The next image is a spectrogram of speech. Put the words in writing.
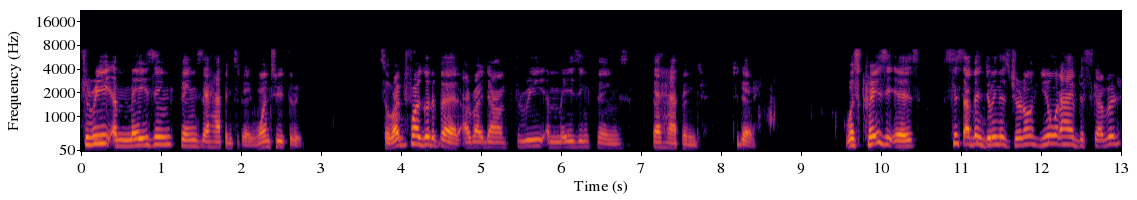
three amazing things that happened today. One, two, three. So right before I go to bed, I write down three amazing things that happened today. What's crazy is since I've been doing this journal, you know what I have discovered?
